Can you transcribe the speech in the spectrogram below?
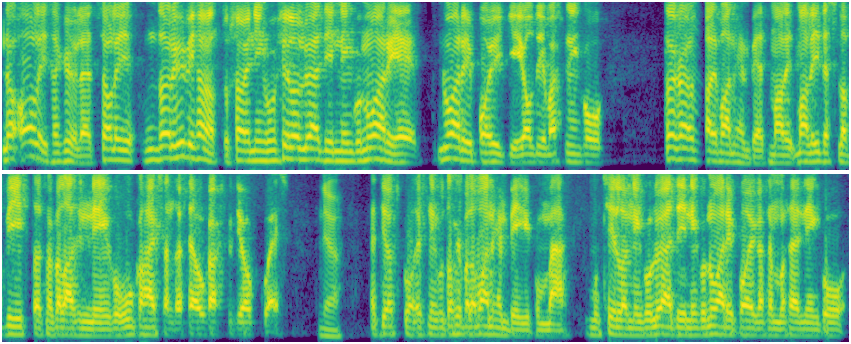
No oli se kyllä, että se oli, se oli hyvin sanottu. Se oli niin kuin, silloin lyötiin niin kuin nuoria, nuoria poikia, oltiin vasta niin kuin, toi oli vanhempi, että mä olin, mä olin itse silloin 15, mä pelasin niin kuin U18 ja U20 joukkueissa. Joo. Että jotkut olisi niin kuin, tosi paljon vanhempiakin kuin mä. Mutta silloin niin kuin, lyötiin niin kuin, nuori poika semmoiseen niin kuin,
